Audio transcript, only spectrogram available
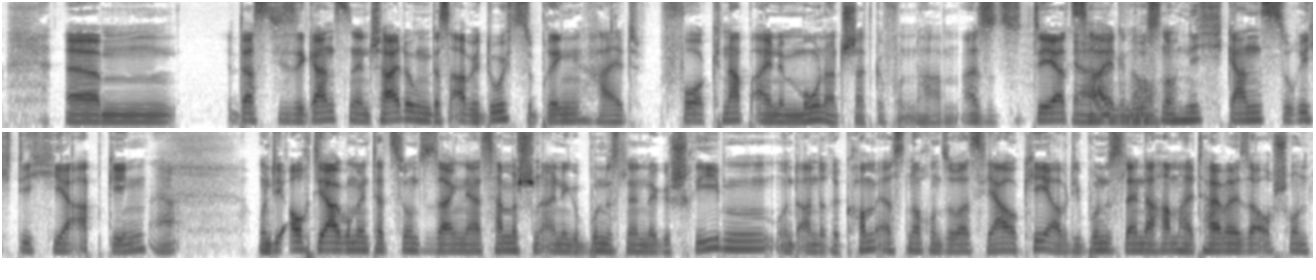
ähm, dass diese ganzen Entscheidungen, das AB durchzubringen, halt vor knapp einem Monat stattgefunden haben. Also zu der Ja, Zeit, genau. wo es noch nicht ganz so richtig hier abging. Ja. Und die, auch die Argumentation zu sagen, na, jetzt haben wir schon einige Bundesländer geschrieben und andere kommen erst noch und sowas. Ja, okay, aber die Bundesländer haben halt teilweise auch schon,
